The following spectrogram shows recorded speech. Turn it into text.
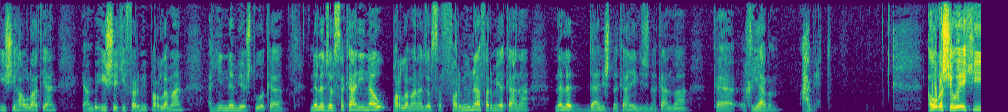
ئیشی هاوڵاتیان یان بە ئیشێکی فەرمی پەرلەمان ئەگین نەمهێشتووە کە نە لە جلسەکانی ناو پەرلەمانە جلسە فەرمی و نافەرمیەکانە نە لە دانیشتنەکانی لیژنەکانمە کە غیابم هەبێت ئەوە بە شێوەیەکی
